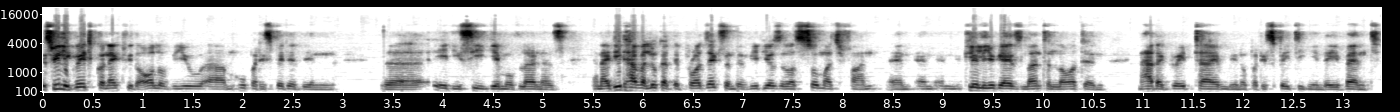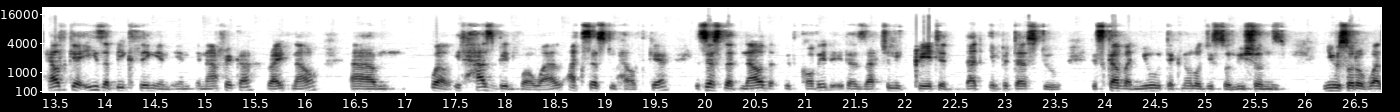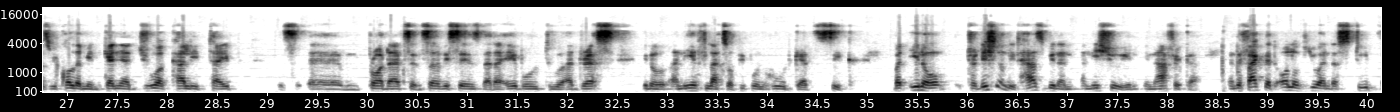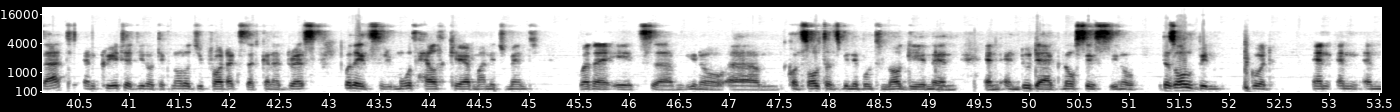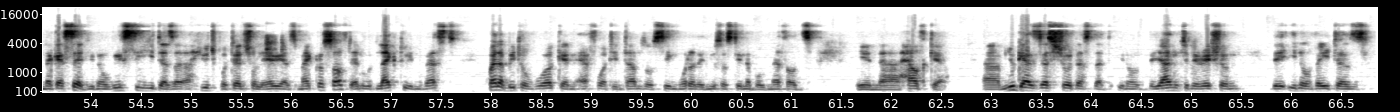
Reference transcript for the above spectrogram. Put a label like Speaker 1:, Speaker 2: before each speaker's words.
Speaker 1: it's really great to connect with all of you um, who participated in the ADC Game of Learners. And I did have a look at the projects and the videos. It was so much fun. And, and, and clearly you guys learned a lot and, and had a great time, you know, participating in the event. Healthcare is a big thing in, in, in Africa right now. Um, well, it has been for a while, access to healthcare. It's just that now that with COVID, it has actually created that impetus to discover new technology solutions, new sort of, as we call them in Kenya, Jua Kali type um, products and services that are able to address, you know, an influx of people who would get sick. But you know, traditionally it has been an, an issue in, in Africa. And the fact that all of you understood that and created, you know, technology products that can address whether it's remote healthcare management, whether it's um, you know um, consultants being able to log in and, and and do diagnosis you know it has all been good and and and like i said you know we see it as a huge potential area as microsoft and would like to invest quite a bit of work and effort in terms of seeing what are the new sustainable methods in uh, healthcare um, you guys just showed us that you know the young generation the innovators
